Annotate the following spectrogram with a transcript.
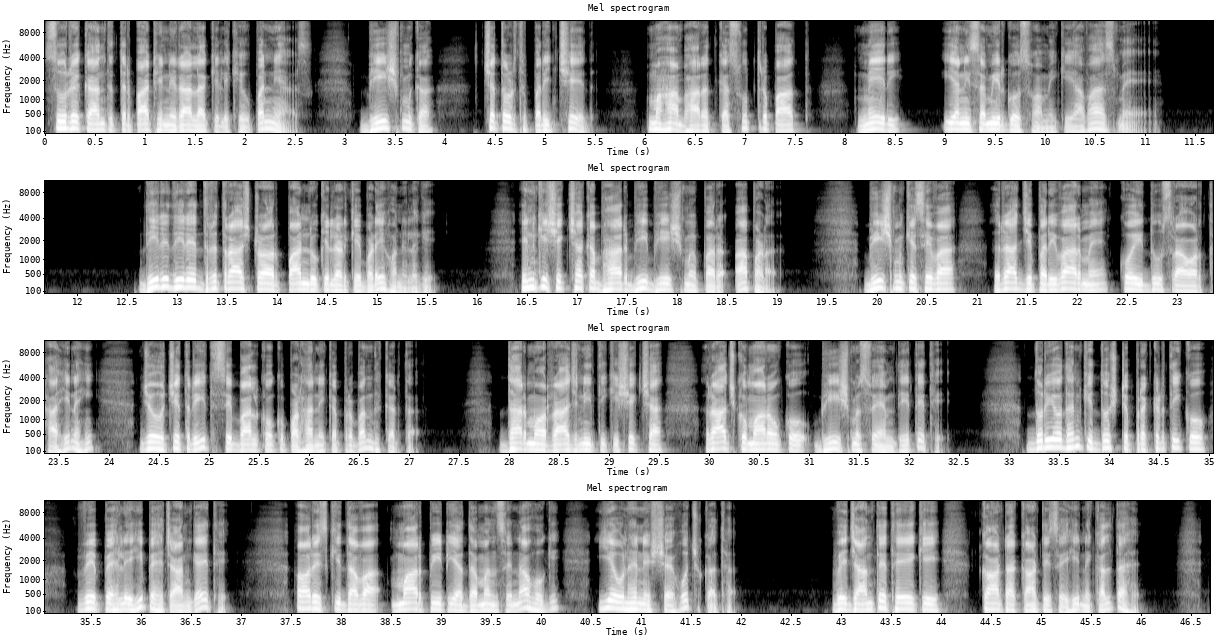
सूर्यकांत त्रिपाठी निराला के लिखे उपन्यास, भीष्म का चतुर्थ परिच्छेद, महाभारत का सूत्रपात, मेरी यानी समीर गोस्वामी की आवाज़ में। धीरे धीरे धृतराष्ट्र और पांडु के लड़के बड़े होने लगे। इनकी शिक्षा का भार भी भीष्म पर आ पड़ा। भीष्म के सिवा राज्य परिवार में कोई दूसरा और था ही नहीं, जो उचित रीत से बालकों को पढ़ाने का प्रबंध करता। धर्म और राजनीति की शिक्षा राजकुमारों को भीष्म स्वयं देते थे। दुर्योधन की दुष्ट प्रकृति को वे पहले ही पहचान गए थे, और इसकी दवा, मारपीट या दमन से न होगी, ये उन्हें निश्चय हो चुका था। वे जानते थे कि कांटा कांटे से ही निकलता है,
